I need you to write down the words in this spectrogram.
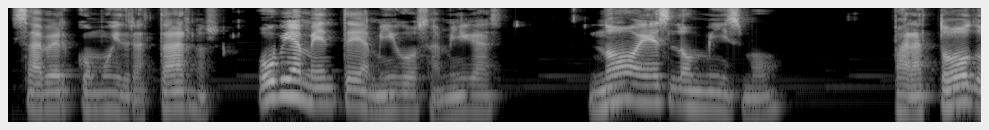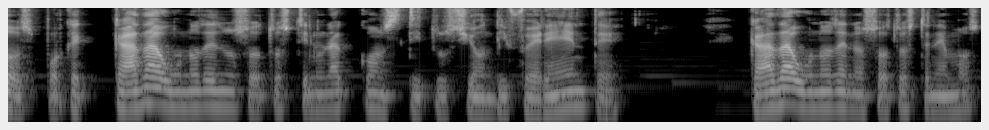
saber cómo hidratarnos. Obviamente, amigos, amigas, no es lo mismo para todos, porque cada uno de nosotros tiene una constitución diferente. Cada uno de nosotros tenemos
